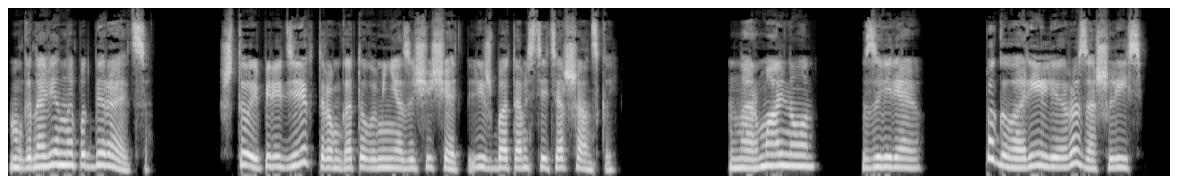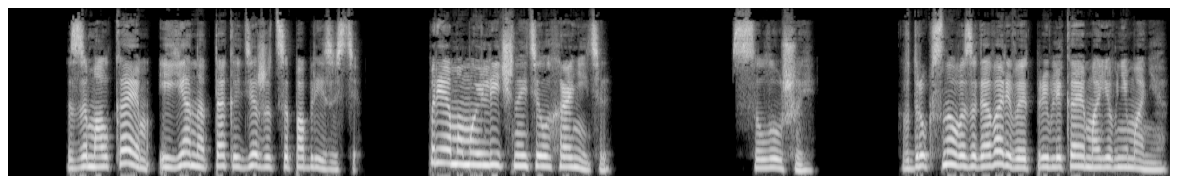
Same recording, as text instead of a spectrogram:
Мгновенно подбирается. Что, и перед директором готовы меня защищать, лишь бы отомстить Аршанской? Нормально он, заверяю. Поговорили, разошлись. Замолкаем, и Яна так и держится поблизости. Прямо мой личный телохранитель. Слушай. Вдруг снова заговаривает, привлекая мое внимание.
